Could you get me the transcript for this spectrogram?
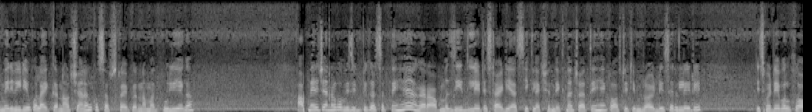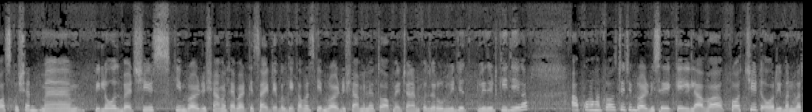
मेरी वीडियो को लाइक करना और चैनल को सब्सक्राइब करना मत भूलिएगा। आप मेरे चैनल को विज़िट भी कर सकते हैं। अगर आप मज़ीद लेटेस्ट आइडियाज़ की कलेक्शन देखना चाहते हैं क्रॉस स्टिच एम्ब्रॉयडरी से रिलेटेड जिसमें table cloth cushion pillows bed sheets की एम्ब्रॉयडरी शामिल है। बेड के साइड टेबल के कवर्स की एम्ब्रॉयडरी शामिल है तो आप मेरे चैनल को ज़रूर विज़िट विज़िट कीजिएगा। आपको वहाँ क्रॉस स्टिच एम्ब्रॉयडरी से के अलावा क्रॉचिट और रिबन वर्क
